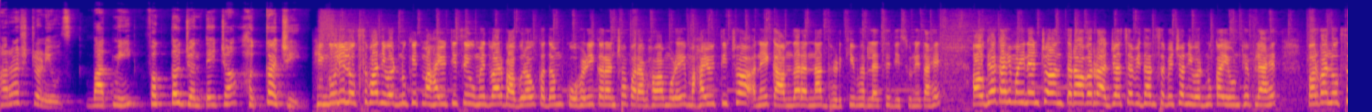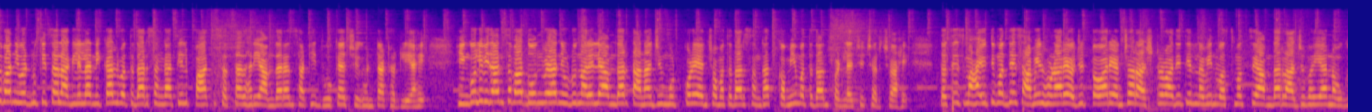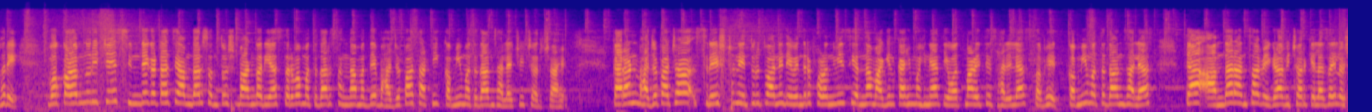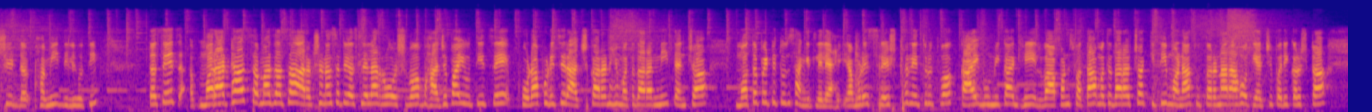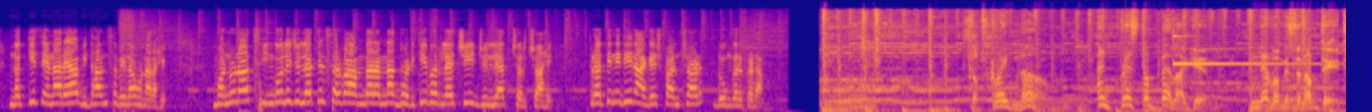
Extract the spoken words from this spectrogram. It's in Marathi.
महाराष्ट्र न्यूज. बातमी फक्त जनतेच्या हक्काची. हिंगोली लोकसभा निवडणुकीत महायुतीचे उमेदवार बाबुराव कदम कोहळीकरांच्या पराभवामुळे महायुतीच्या अनेक आमदारांना धडकी भरल्याचे दिसून येत आहे. अवघ्या काही महिन्यांच्या अंतरावर राज्याच्या विधानसभेच्या निवडणुका येऊन ठेपल्या आहेत. परवा लोकसभा निवडणुकीचा लागलेला निकाल मतदारसंघातील पाच सत्ताधारी आमदारांसाठी धोक्याची घंटा ठरली आहे. हिंगोली विधानसभा दोन वेळा निवडून आलेले आमदार तानाजी मुटकोळे यांच्या मतदारसंघात कमी मतदान पडल्याची चर्चा आहे. तसेच महायुतीमध्ये सामील होणारे अजित पवार यांच्या राष्ट्रवादीतील नवीन वसमतचे आमदार राजूभैया नवघरे व कळमनुरीचे शिंदे गटाचे आमदार संतोष बांगर या सर्व मतदारसंघामध्ये भाजपासाठी कमी मतदान झाल्याची चर्चा आहे. कारण भाजपाच्या श्रेष्ठ नेतृत्वाने देवेंद्र फडणवीस यांना मागील काही महिन्यात यवतमाळ येथे झालेल्या सभेत कमी मतदान झाल्यास त्या आमदारांचा वेगळा विचार केला जाईल अशी ड- हमी दिली होती. तसेच मराठा समाजाचा आरक्षणासाठी असलेला रोष व भाजपा युतीचे फोडाफोडीचे राजकारण हे मतदारांनी त्यांच्या मतपेटीतून सांगितलेले आहे. यामुळे श्रेष्ठ नेतृत्व काय भूमिका घेईल व आपण स्वतः मतदाराच्या किती मनात उतरणार आहोत याची परिकष्टा नक्कीच येणाऱ्या विधानसभेला होणार आहे. म्हणूनच हिंगोली जिल्ह्यातील सर्व आमदारांना धडकी भरल्याची जिल्ह्यात चर्चा आहे. प्रतिनिधी Nagesh Panchal Dongarkada. Subscribe now and press the bell icon never miss an update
